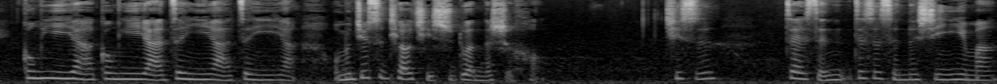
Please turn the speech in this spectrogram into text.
“公义呀，公义呀，正义呀，正义呀”，我们就是挑起事端的时候。其实，在神，这是神的心意吗？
